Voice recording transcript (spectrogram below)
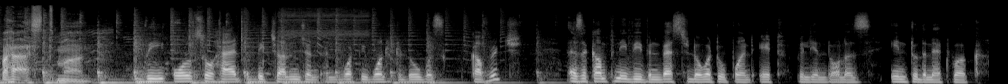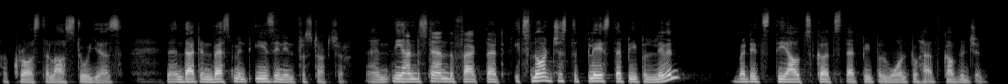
Fast, man. We also had a big challenge, and, and what we wanted to do was coverage. As a company, we've invested over $2.8 billion into the network across the last two years. And that investment is in infrastructure. And we understand the fact that it's not just the place that people live in, but it's the outskirts that people want to have coverage in.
